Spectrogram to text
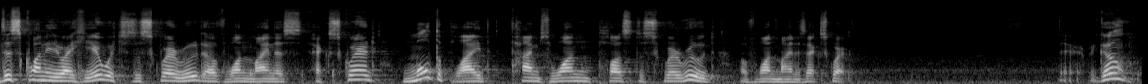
this quantity right here, which is the square root of 1 minus x squared, multiplied times 1 plus the square root of 1 minus x squared. There we go.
